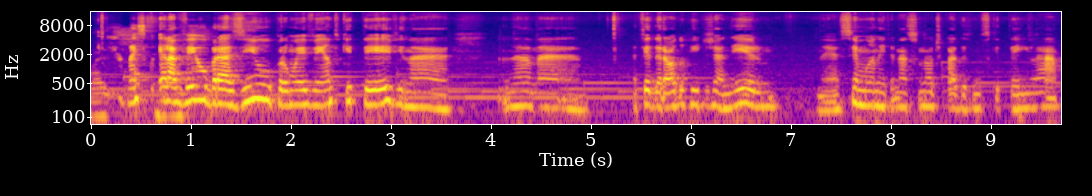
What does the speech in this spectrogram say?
Mas, mas ela veio ao Brasil para um evento que teve na, na, na, Federal do Rio de Janeiro, né, Semana Internacional de Quadrinhos que tem lá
